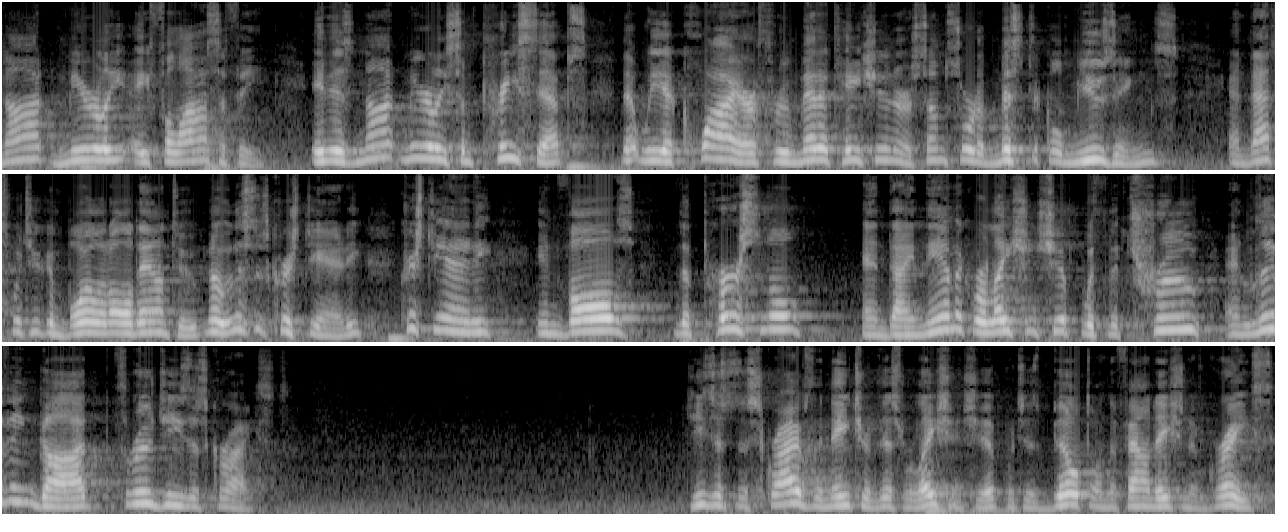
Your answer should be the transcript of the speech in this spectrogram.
not merely a philosophy. It is not merely some precepts that we acquire through meditation or some sort of mystical musings, and that's what you can boil it all down to. No, this is Christianity. Christianity involves the personal and dynamic relationship with the true and living God through Jesus Christ. Jesus describes the nature of this relationship, which is built on the foundation of grace,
